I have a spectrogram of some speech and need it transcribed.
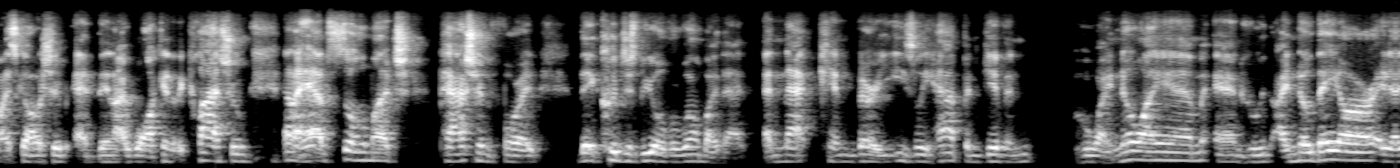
my scholarship, and then I walk into the classroom and I have so much passion for it, they could just be overwhelmed by that, and that can very easily happen given who I know I am and who I know they are. And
